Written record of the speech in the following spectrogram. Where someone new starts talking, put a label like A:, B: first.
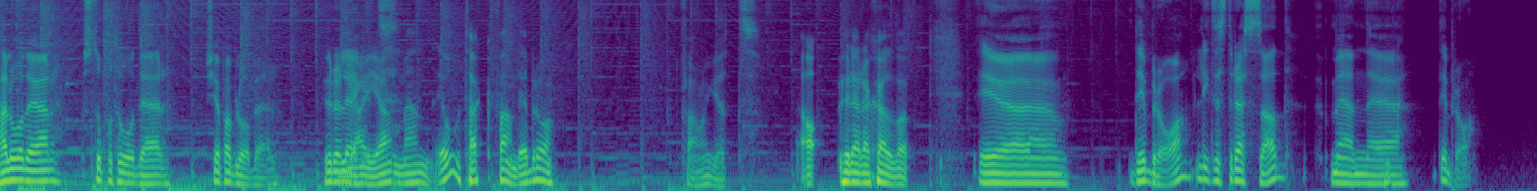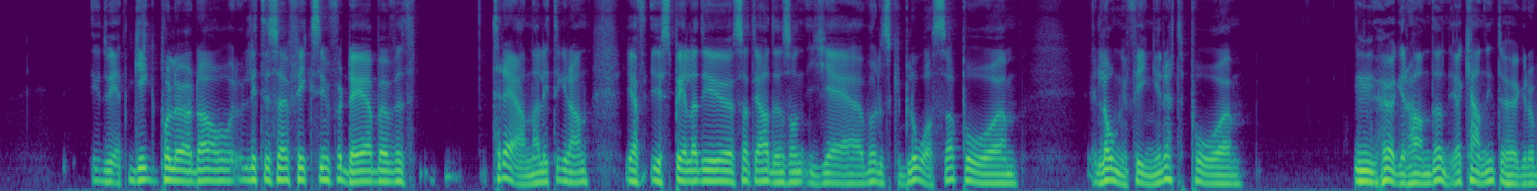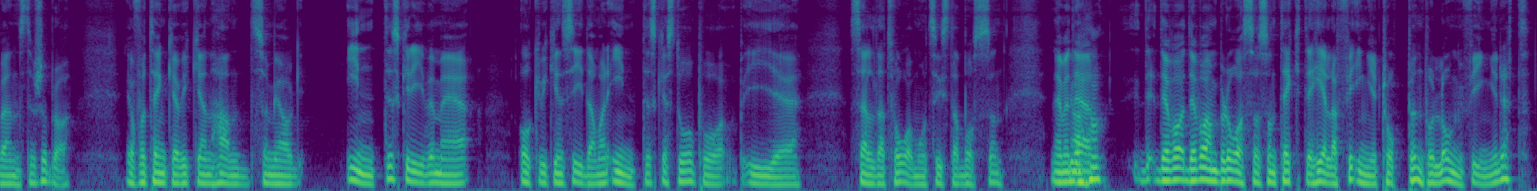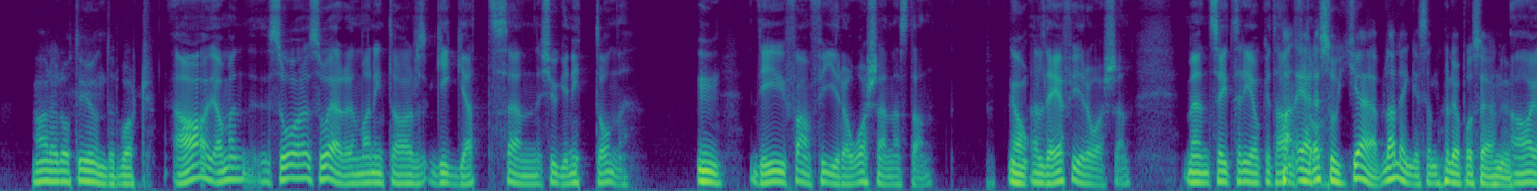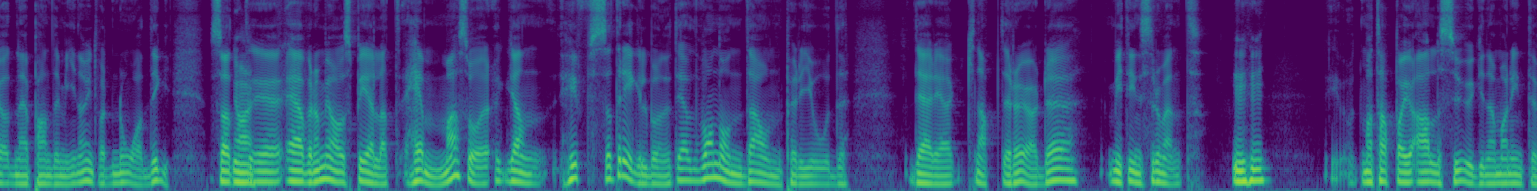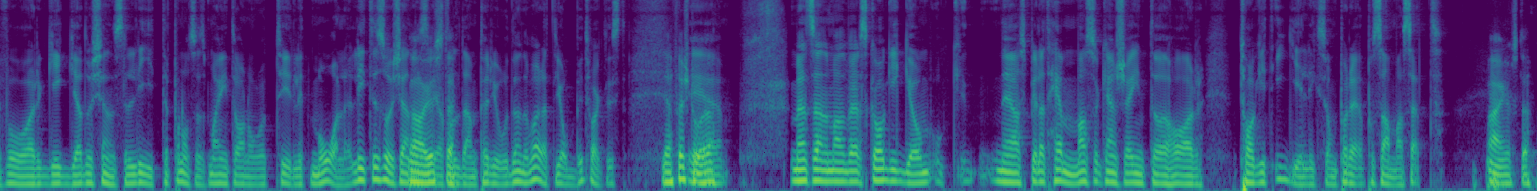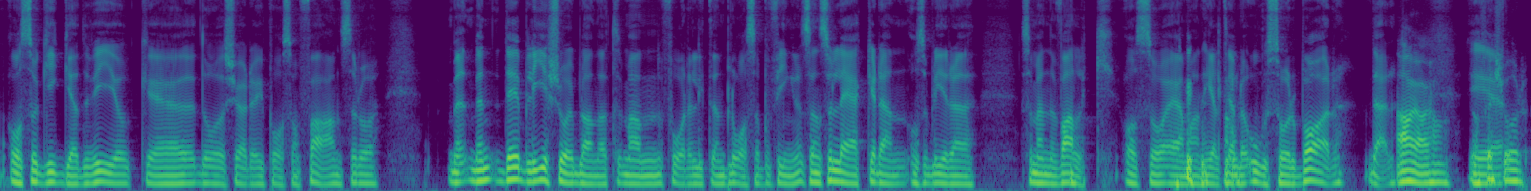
A: Hallå där, stå på tå där, köpa blåbär. Hur är läget?
B: Ja, men jo tack fan det är bra.
A: Fan vad gött.
B: Ja, hur är det själv då?
A: Eh, det är bra, lite stressad, men eh, det är bra. Du vet, gig på lördag och lite så här fix inför det. Jag behöver träna lite grann. Jag, jag spelade ju så att jag hade en sån djävulsk blåsa på eh, långfingret på eh,
B: Mm.
A: högerhanden. Jag kan inte höger och vänster så bra. Jag får tänka vilken hand som jag inte skriver med och vilken sida man inte ska stå på i eh, Zelda 2 mot sista bossen. Nej men det, det, det, var, det var en blåsa som täckte hela fingertoppen på långfingret.
B: Ja, det låter ju underbart.
A: Ja, ja men så, så är det när man inte har giggat sedan 2019.
B: Mm.
A: Det är ju fan fyra år sedan nästan.
B: Ja.
A: Eller det är fyra år sedan. Men säg tre och ett halvt
B: Fan, är det så jävla länge sedan höll jag på att säga nu.
A: Ja, ja, den här pandemin har ju inte varit nådig. Så att
B: Ja.
A: eh, även om jag har spelat hemma så gan, hyfsat regelbundet. Det var någon downperiod där jag knappt rörde mitt instrument.
B: Mhm.
A: Man tappar ju all sug när man inte får gigga. Då känns det lite på något sätt som man inte har något tydligt mål. Lite så kändes
B: Ja,
A: det i alla fall den perioden. Det var rätt jobbigt faktiskt.
B: Jag förstår
A: Eh. Men sen när man väl ska gigga och, och när jag har spelat hemma så kanske jag inte har tagit i liksom på, det, på samma sätt.
B: Ja, just det.
A: Och så giggade vi och eh, då körde jag ju på som fan. Så då, men, men det blir så ibland att man får en liten blåsa på fingret. Sen så läker den och så blir det som en valk. Och så är man helt jävla osårbar där.
B: Ja, ja, ja. Jag
A: Eh,
B: förstår.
